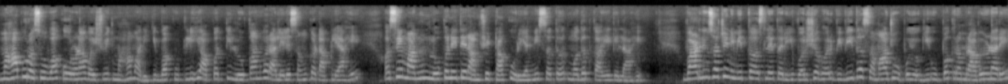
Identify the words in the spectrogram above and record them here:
महापूर असो वा कोरोना वैश्विक महामारी किंवा कुठलीही आपत्ती लोकांवर आलेले संकट आपले आहे असे मानून लोकनेते रामशेठ ठाकूर यांनी सतत मदत कार्य केलं आहे. वाढदिवसाचे निमित्त असले तरी वर्षभर विविध समाज उपयोगी उपक्रम राबविणारे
